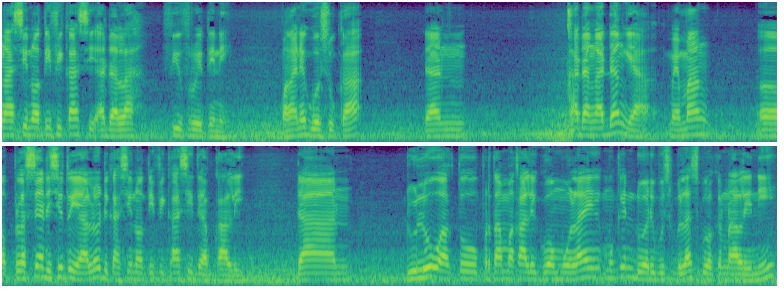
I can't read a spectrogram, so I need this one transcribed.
ngasih notifikasi adalah view fruit ini. Makanya gue suka. Dan kadang-kadang ya memang uh, plusnya di situ ya lo dikasih notifikasi tiap kali. Dan dulu waktu pertama kali gue mulai mungkin 2011 gue kenal ini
